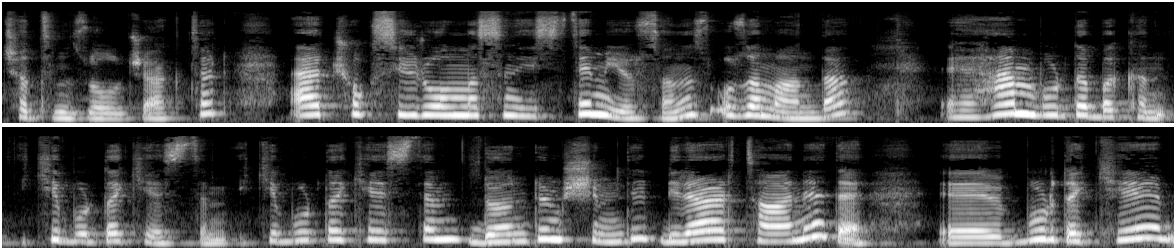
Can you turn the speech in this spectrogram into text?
çatınız olacaktır. Eğer çok sivri olmasını istemiyorsanız o zaman da e, hem burada bakın iki burada kestim, iki burada kestim. Döndüm şimdi birer tane de e, buradaki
